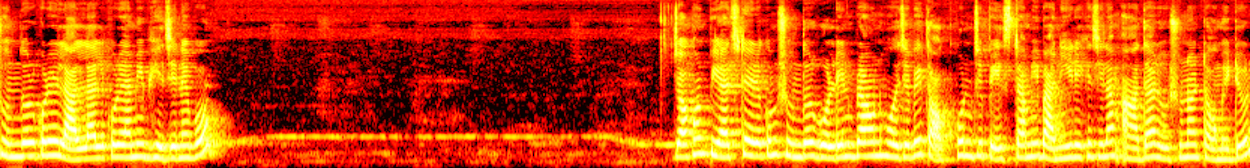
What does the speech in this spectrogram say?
সুন্দর করে লাল লাল করে আমি ভেজে নেব। যখন পেঁয়াজটা এরকম সুন্দর গোল্ডেন ব্রাউন হয়ে যাবে, তখন যে পেস্টটা আমি বানিয়ে রেখেছিলাম, আদা, রসুন আর টমেটোর,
